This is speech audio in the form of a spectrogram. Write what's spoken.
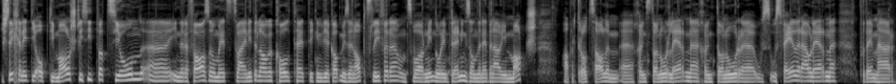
Ist sicher nicht die optimalste Situation äh, in einer Phase, wo man jetzt zwei Niederlagen geholt hat, irgendwie gerade müssen abzuliefern und zwar nicht nur im Training, sondern eben auch im Match. Aber trotz allem äh, können sie da nur lernen, können da nur äh, aus, aus Fehlern auch lernen. Von dem her,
